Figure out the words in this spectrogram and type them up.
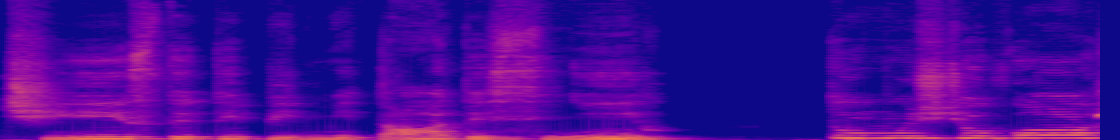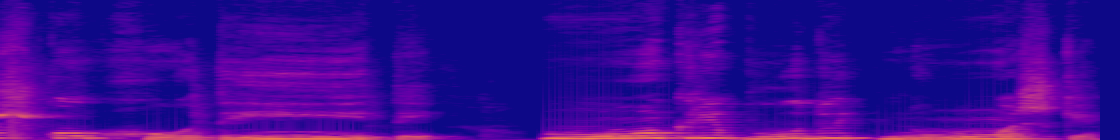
чистити, підмітати сніг, тому що важко ходити, мокрі будуть ножки.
